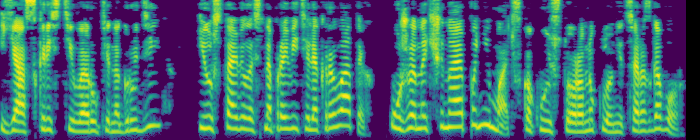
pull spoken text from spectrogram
Я скрестила руки на груди, и уставилась на правителя крылатых, уже начиная понимать, в какую сторону клонится разговор.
